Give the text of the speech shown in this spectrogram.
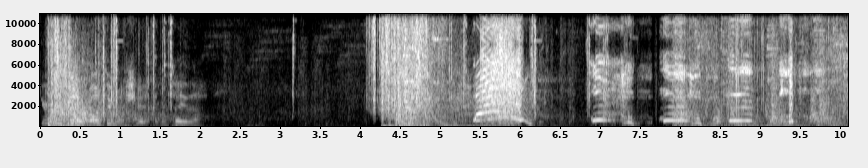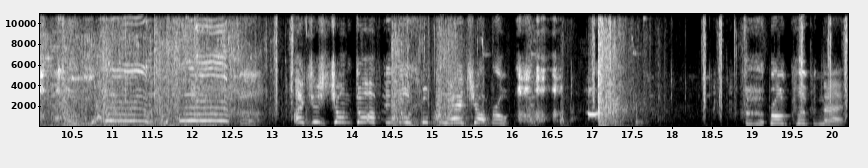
You're really good at going through my shit, I can tell you that. Headshot, bro. bro, I'm clipping that.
